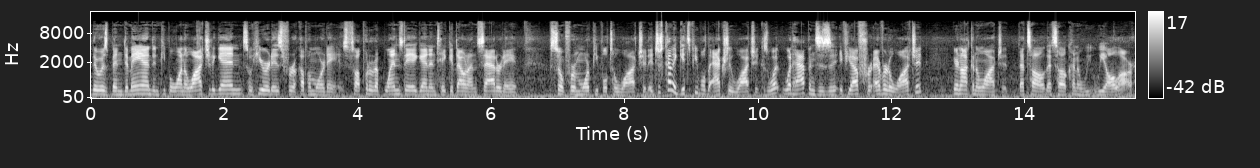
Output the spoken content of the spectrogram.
there has been demand and people want to watch it again, so here it is for a couple more days. So I'll put it up Wednesday again and take it down on Saturday so for more people to watch it. It just kind of gets people to actually watch it because what, what happens is if you have forever to watch it, you're not going to watch it. That's how that's how kind of we, we all are.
